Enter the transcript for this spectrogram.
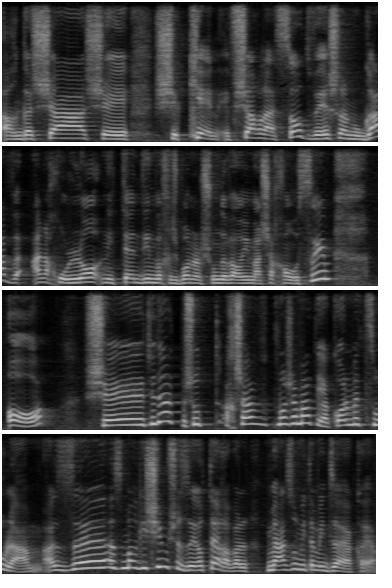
הרגשה ש, שכן, אפשר לעשות ויש לנו גב ואנחנו לא ניתן דין וחשבון על שום דבר ממה שאנחנו עושים, או שאת יודעת, פשוט עכשיו, כמו שאמרתי, הכל מצולם, אז, אה, אז מרגישים שזה יותר, אבל מאז ומתמיד זה היה קיים.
